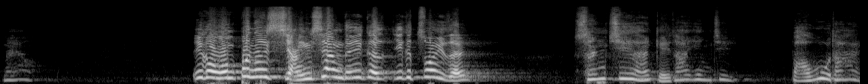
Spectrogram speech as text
没有。一个我们不能想象的一个一个罪人，神既然给他印记，保护他。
